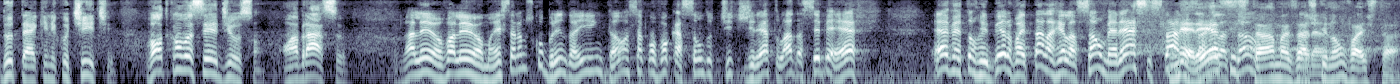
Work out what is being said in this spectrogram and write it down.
do técnico Tite. Volto com você, Edilson. Um abraço. Valeu, valeu. Amanhã estaremos cobrindo aí então essa convocação do Tite direto lá da CBF. Everton Ribeiro vai estar na relação? Merece estar Merece nessa relação? Merece estar, mas Merece. acho que não vai estar.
